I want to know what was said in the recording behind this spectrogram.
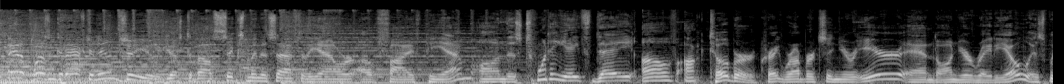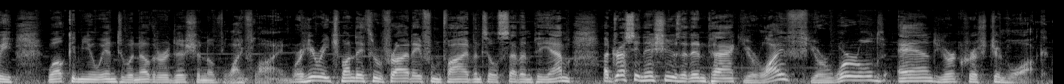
And a pleasant good afternoon to you. Just about six minutes after the hour of 5 p.m. on this 28th day of October. Craig Roberts in your ear and on your radio as we welcome you into another edition of Lifeline. We're here each Monday through Friday from 5 until 7 p.m., addressing issues that impact your life, your world, and your Christian walk.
